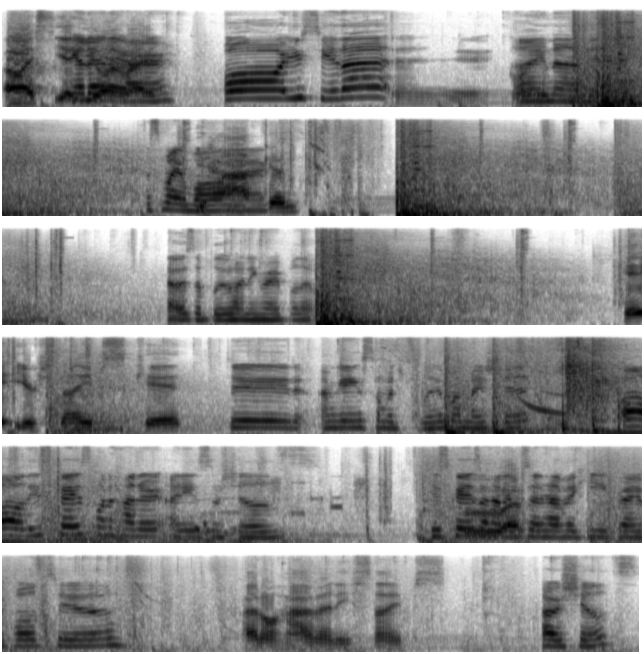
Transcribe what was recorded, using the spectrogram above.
Oh, I see. Yeah, there you are right. are. Oh, you see that? Hey, I know, man. That's my wall? That was a blue hunting rifle that was. Hit your snipes, kid. Dude, I'm getting so much bloom on my shit. Oh, these guys 100. I need some shields. These guys Ooh, I- 100% have a heat rifle too. I don't have any snipes. Oh, shields?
